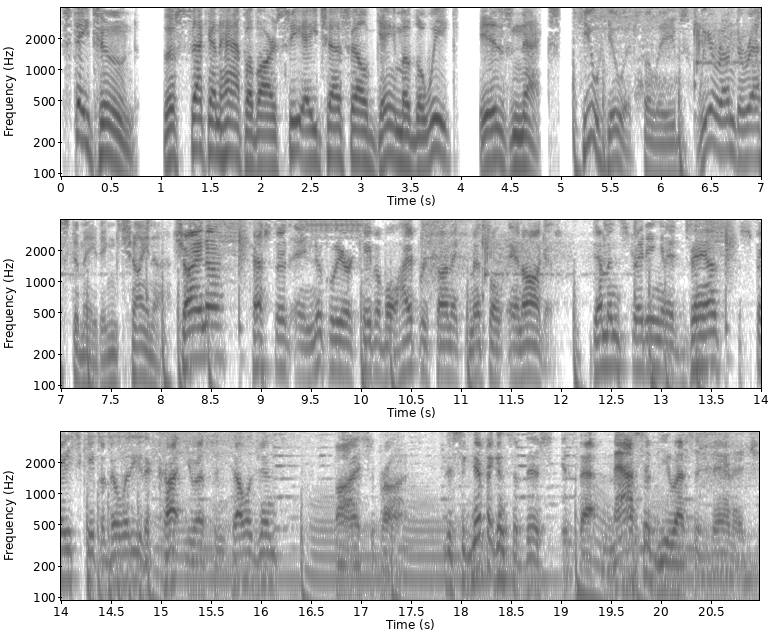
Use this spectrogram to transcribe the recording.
Stay tuned. The second half of our CHSL Game of the Week is next. Hugh Hewitt believes we're underestimating China. China tested a nuclear capable hypersonic missile in August, demonstrating an advanced space capability to cut U.S. intelligence by surprise. The significance of this is that massive U.S. advantage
